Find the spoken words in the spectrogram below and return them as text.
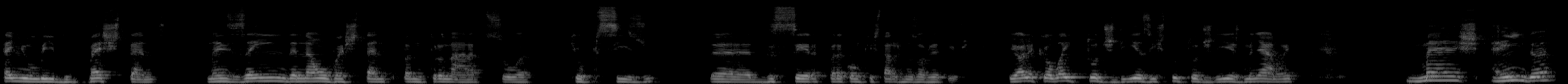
Tenho lido bastante, mas ainda não o bastante para me tornar a pessoa que eu preciso uh, de ser para conquistar os meus objetivos. E olha que eu leio todos os dias, estudo todos os dias, de manhã à noite, mas ainda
